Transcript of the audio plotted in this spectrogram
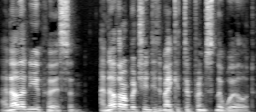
Another new person, another opportunity to make a difference in the world.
